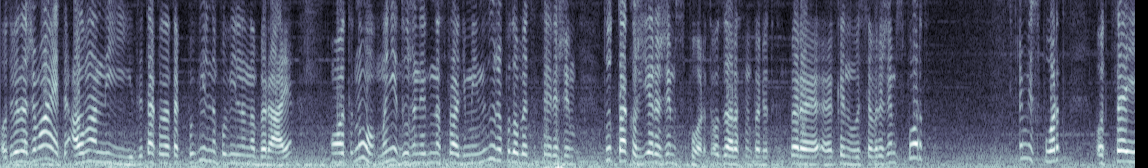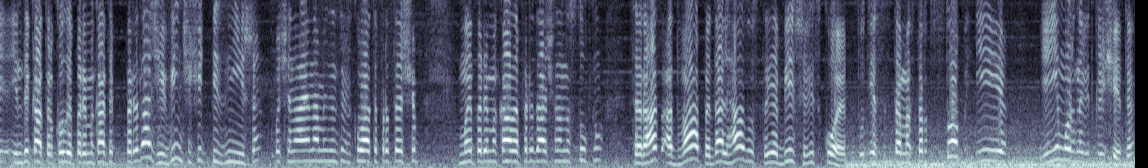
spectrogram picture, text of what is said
От ви нажимаєте, але вона не їде. Так вона так повільно-повільно набирає. От, ну, мені дуже насправді мені не дуже подобається цей режим. Тут також є режим спорт. От зараз ми перекинулися в режим спорт. В режимі спорт, от цей індикатор, коли перемикати передачі, він чуть-чуть пізніше починає нам ідентифікувати про те, щоб ми перемикали передачу на наступну. Це раз, а два, педаль газу стає більш різкою. Тут є система старт-стоп, і її можна відключити,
